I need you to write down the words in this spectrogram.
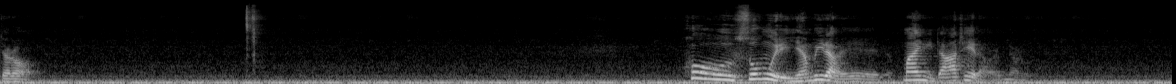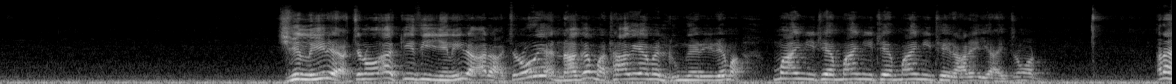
ကြတော့ ဟိုးစိုးမွေတွေရမ်းပေးတာပဲမိုင်းနေတအားထဲတာပဲခင်ဗျားတို့ရင်လေးတယ်ကျွန်တော်အကေစီရင်လေးတာအဲ့ဒါကျွန်တော်ရဲ့အနာဂတ်မှာထားခဲ့ရမယ့်လူငယ်တွေထဲမှာမိုင်းနေထဲမိုင်းနေထဲမိုင်းနေထဲထားတဲ့အရာကြီးကျွန်တော်အဲ့ဒါ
